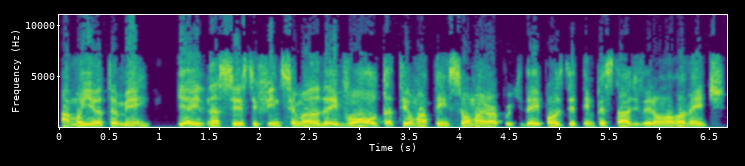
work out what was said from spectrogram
Amanhã também, e aí na sexta e fim de semana daí volta a ter uma atenção maior, porque daí pode ter tempestade de verão novamente.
